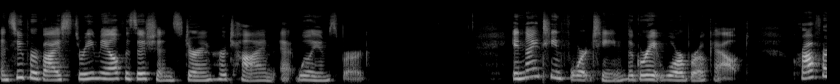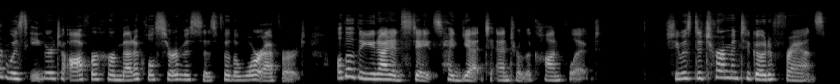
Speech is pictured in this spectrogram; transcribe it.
and supervised three male physicians during her time at Williamsburg. In 1914, the Great War broke out. Crawford was eager to offer her medical services for the war effort, although the United States had yet to enter the conflict. She was determined to go to France.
